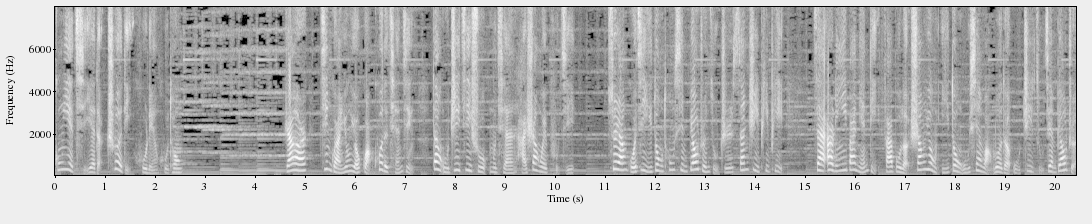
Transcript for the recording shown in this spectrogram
工业企业的彻底互联互通。”然而，尽管拥有广阔的前景，但 5G 技术目前还尚未普及。虽然国际移动通信标准组织 3GPP 在2018年底发布了商用移动无线网络的 5G 组件标准，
